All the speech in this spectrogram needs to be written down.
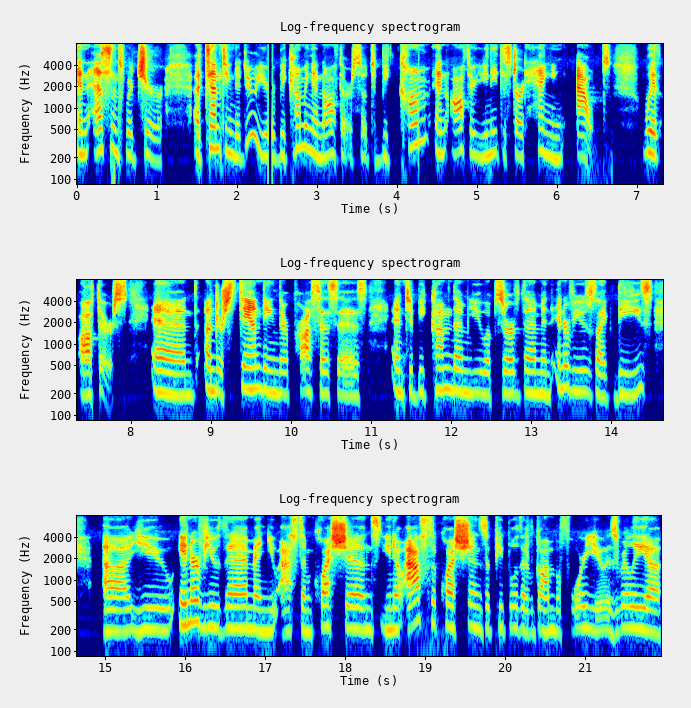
in essence what you're attempting to do you're becoming an author. So to become an author you need to start hanging out with authors and understanding their processes and to become them you observe them in interviews like these uh, you interview them and you ask them questions you know ask the questions of people that have gone before you is really a,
